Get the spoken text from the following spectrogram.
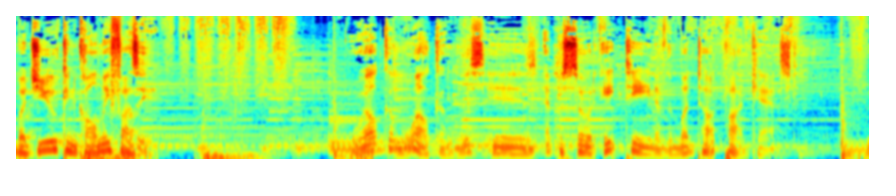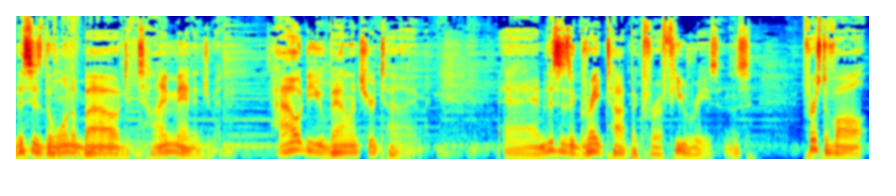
but you can call me Fuzzy. Welcome, welcome. This is episode 18 of the Mud Talk Podcast. This is the one about time management. How do you balance your time? And this is a great topic for a few reasons. First of all,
